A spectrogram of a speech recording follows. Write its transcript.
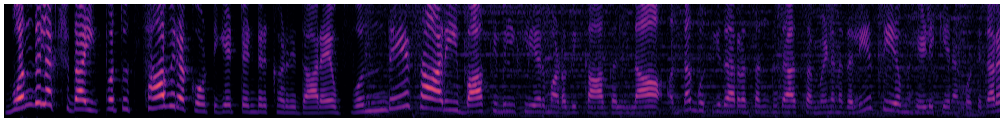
ಒಂದು ಲಕ್ಷದ ಇಪ್ಪತ್ತು ಸಾವಿರ ಕೋಟಿಗೆ ಟೆಂಡರ್ ಕರೆದಿದ್ದಾರೆ ಒಂದೇ ಸಾರಿ ಬಾಕಿ ಬಿಲ್ ಕ್ಲಿಯರ್ ಮಾಡೋದಿಕ್ಕಾಗಲ್ಲ ಅಂತ ಗುತ್ತಿಗೆದಾರರ ಸಂಘದ ಸಮ್ಮೇಳನದಲ್ಲಿ ಸಿಎಂ ಹೇಳಿಕೆಯನ್ನು ಕೊಟ್ಟಿದ್ದಾರೆ.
